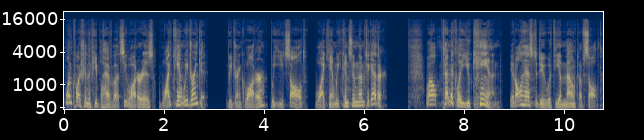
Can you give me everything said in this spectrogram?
One question that people have about seawater is why can't we drink it? We drink water, we eat salt, why can't we consume them together? Well, technically, you can. It all has to do with the amount of salt.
